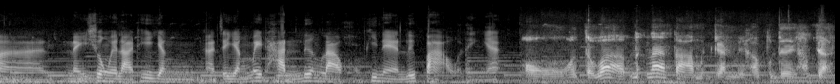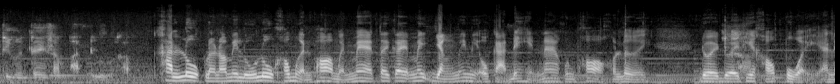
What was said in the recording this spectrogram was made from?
มาในช่วงเวลาที่ยังอาจจะยังไม่ทันเรื่องราวของพี่แนนหรือเปล่าอะไรเงี้ยอ๋อแต่ว่าหน้าหน้าตาเหมือนกันไหมครับคุณเต้ยครับจากที่คุณเต้ยสัมผัสดูครับขั้นลูกแล้วเนาะไม่รู้ลูกเขาเหมือนพ่อเหมือนแม่เต้ยก็ไม่ยังไม่มีโอกาสได้เห็นหน้าคุณพ่อเขาเลย โดยโดยครับที่เขาป่วยอะไร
